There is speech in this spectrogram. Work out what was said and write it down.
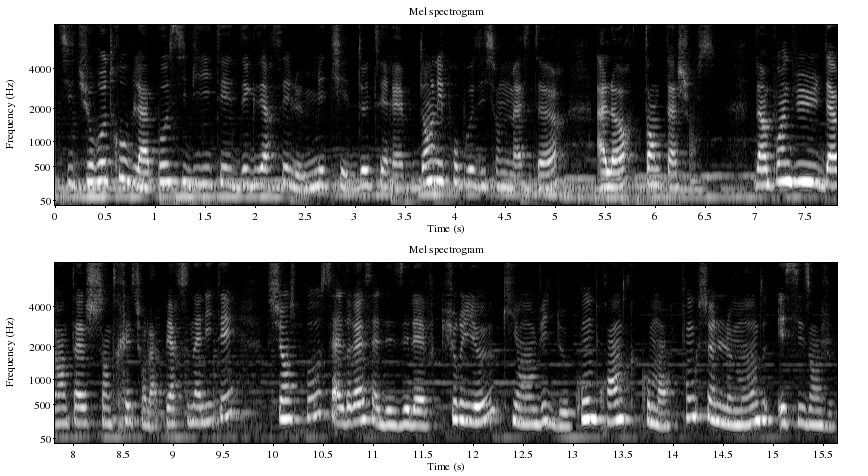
Si tu retrouves la possibilité d'exercer le métier de tes rêves dans les propositions de master, alors tente ta chance. D'un point de vue davantage centré sur la personnalité, Sciences Po s'adresse à des élèves curieux qui ont envie de comprendre comment fonctionne le monde et ses enjeux.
